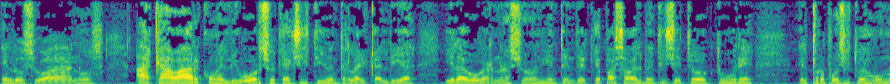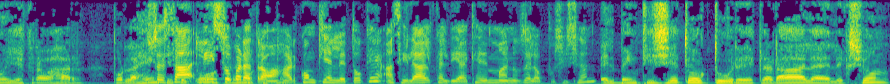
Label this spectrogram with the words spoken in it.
en los ciudadanos, acabar con el divorcio que ha existido entre la alcaldía y la gobernación y entender que pasado el 27 de octubre el propósito es uno y es trabajar por la gente. ¿Usted está listo para trabajar con quien le toque? Así la alcaldía quede en manos de la oposición. El 27 de octubre, declarada la elección,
